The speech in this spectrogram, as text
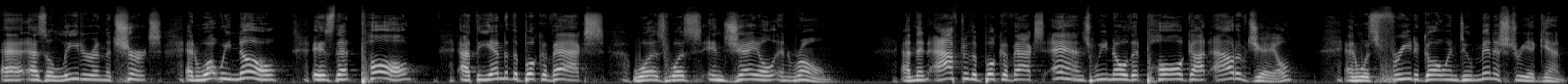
as a leader in the church. And what we know is that Paul, at the end of the book of Acts, was, was in jail in Rome. And then after the book of Acts ends, we know that Paul got out of jail and was free to go and do ministry again.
